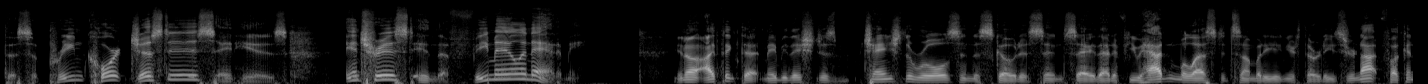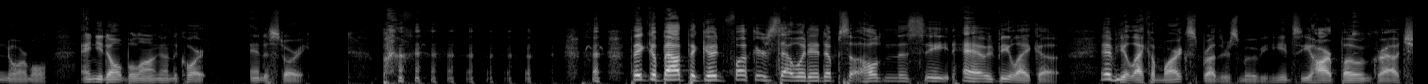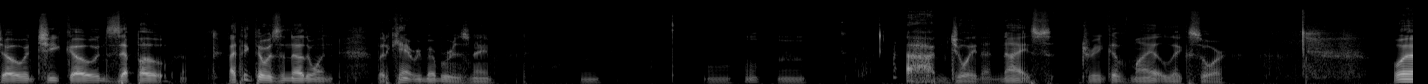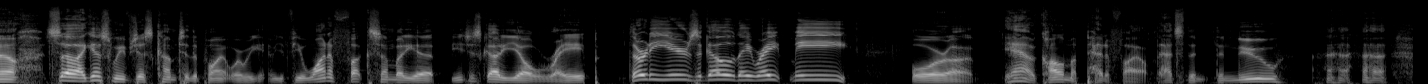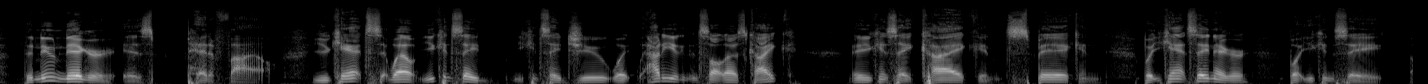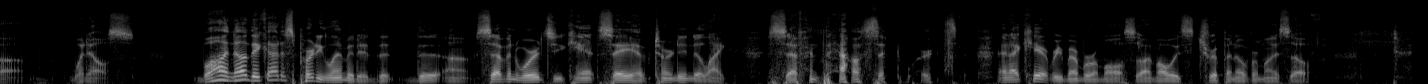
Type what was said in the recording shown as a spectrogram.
the Supreme Court justice and his interest in the female anatomy. You know, I think that maybe they should just change the rules in the SCOTUS and say that if you hadn't molested somebody in your 30s, you're not fucking normal and you don't belong on the court. End of story. Think about the good fuckers that would end up holding the seat. It would be like a, it'd be like a Marx Brothers movie. You'd see Harpo and Groucho and Chico and Zeppo. I think there was another one, but I can't remember his name. I'm enjoying a nice drink of my elixir. Well, so I guess we've just come to the point where we, if you want to fuck somebody up, you just got to yell rape. 30 years ago, they raped me. Or, uh, yeah, call him a pedophile. That's the, the new, the new nigger is pedophile. You can't say, well, you can say, you can say Jew. What, how do you insult us, kike? You can say kike and spick, and but you can't say nigger. But you can say um, what else? Well, no, they got us pretty limited. The the um, seven words you can't say have turned into like seven thousand words, and I can't remember them all. So I'm always tripping over myself.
